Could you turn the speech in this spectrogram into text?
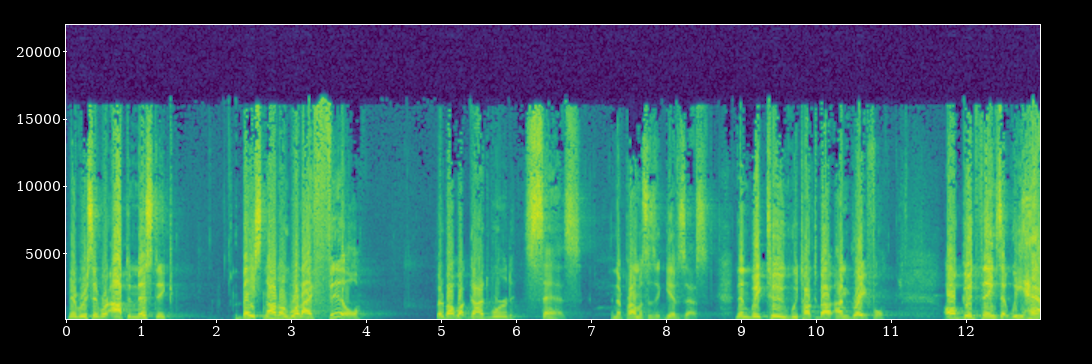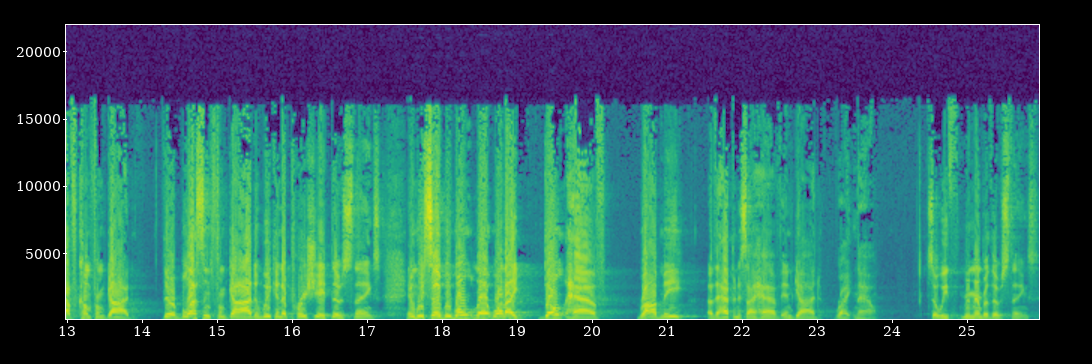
Remember, we said we're optimistic based not on what I feel, but about what God's word says and the promises it gives us. Then, week two, we talked about I'm grateful. All good things that we have come from God. There are blessings from God, and we can appreciate those things. And we said we won't let what I don't have rob me of the happiness I have in God right now. So we remember those things.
